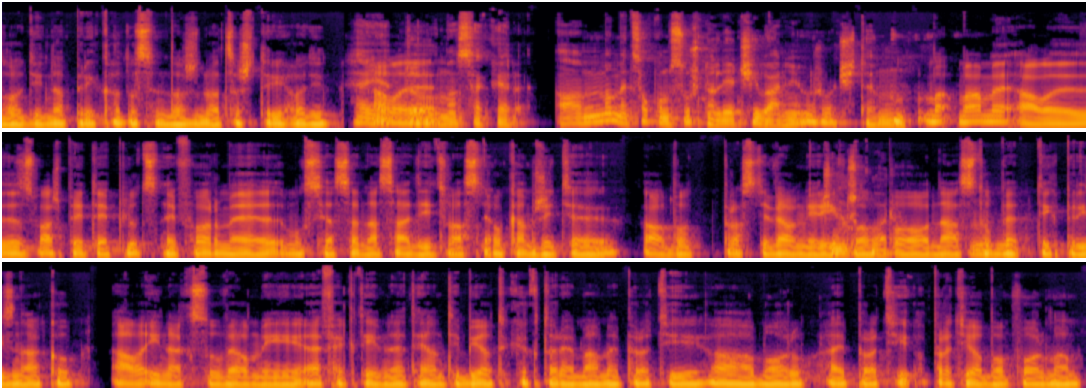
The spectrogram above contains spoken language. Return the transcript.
hodín, napríklad 18 až 24 hodín. Hej, ale, je to masaker. Ale máme celkom slušné liečiva, nie? Už voči tému. Máme, ale zvlášť pri tej pľucnej forme musia sa nasadiť vlastne okamžite, alebo proste veľmi rýchlo po nástupe mm-hmm. tých príznakov. Ale inak sú veľmi efektívne tie antibiotika, ktoré máme proti a, moru, aj proti, proti obom formám.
